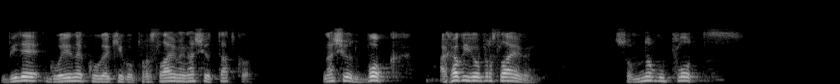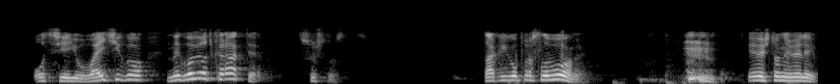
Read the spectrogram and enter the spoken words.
биде година кога ќе го прославиме нашиот татко, нашиот Бог. А како ќе го прославиме? Со многу плод. Оцијајувајќи го неговиот карактер, сушност. Така и го прославуваме. Еве што не вели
